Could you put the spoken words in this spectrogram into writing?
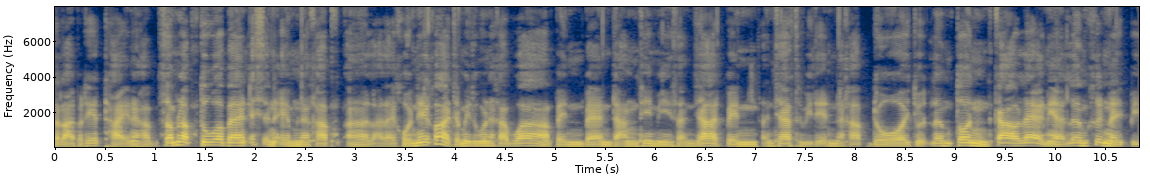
ตลาดประเทศไทยนะครับสำหรับตัวแบรนด์ H&M นะครับหลายหลายคนเนี่ยก็อาจจะไม่รู้นะครับว่าเป็นแบรนด์ดังที่มีสัญชาติเป็นสัญชาติสวีเดนนะครับโดยจุดเริ่มต้นก้าวแรกเนี่ยเริ่มขึ้นในปี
